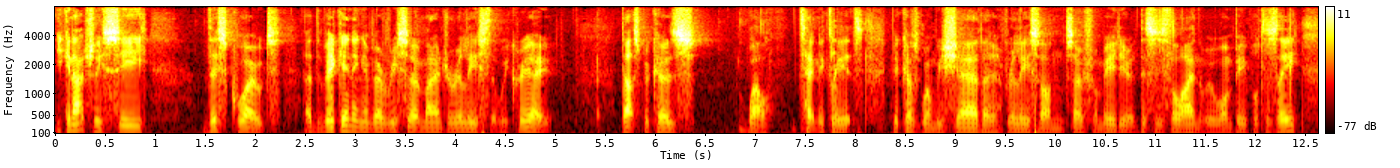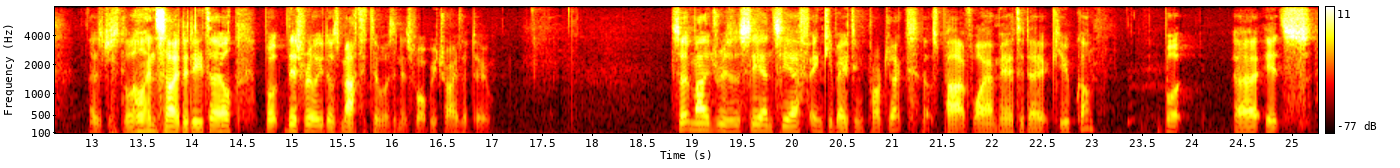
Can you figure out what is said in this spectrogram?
You can actually see this quote at the beginning of every Cert Manager release that we create. That's because, well, technically it's because when we share the release on social media, this is the line that we want people to see. There's just a little insider detail, but this really does matter to us and it's what we try to do. Cert Manager is a CNCF incubating project. That's part of why I'm here today at KubeCon. But uh, it's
